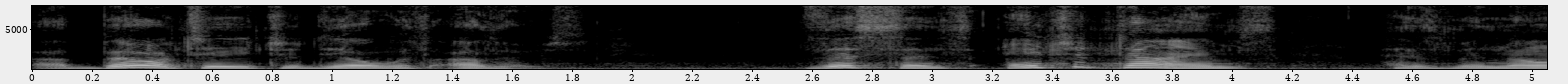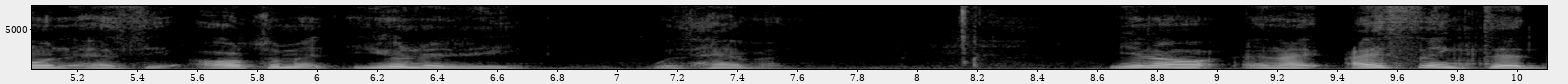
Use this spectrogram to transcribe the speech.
ability to deal with others. This, since ancient times, has been known as the ultimate unity with heaven. You know, and I, I think that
